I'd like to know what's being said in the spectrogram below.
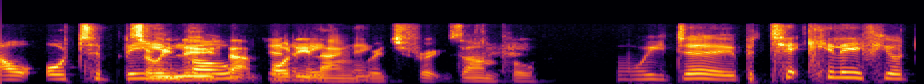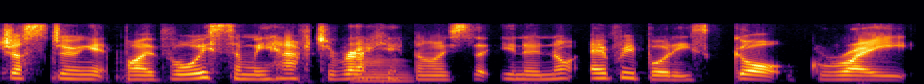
or, or, to be so we lose that body language for example we do particularly if you're just doing it by voice and we have to mm. recognize mm. that you know not everybody's got great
